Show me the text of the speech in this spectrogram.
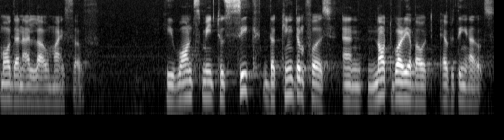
more than I love myself. He wants me to seek the kingdom first and not worry about everything else.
